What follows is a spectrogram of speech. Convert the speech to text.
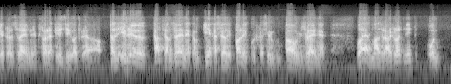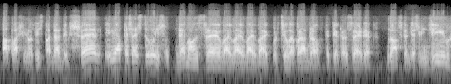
piekrastes zvejnieks varētu izdzīvot reāli, tad ir katram zvejniekam, tie, kas vēl ir palikuši, kas ir pauģi zvejnieki, vajag maz ražotnīt un paplašinot vispār darbības sfēru, ir jāpiesaist turismu. Demonstrē vai, vai, vai, vai kur cilvēku var atbraukt pie piekrastes zvejnieku, nu apskaties viņu dzīvi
